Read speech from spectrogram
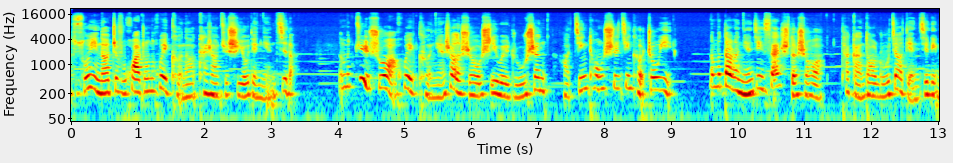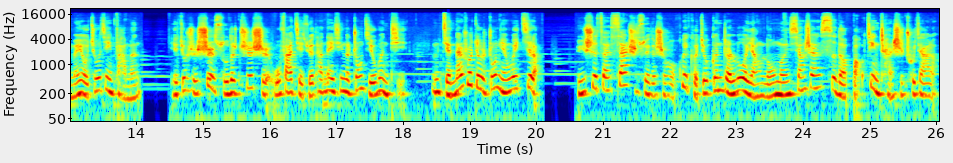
所以呢，这幅画中的慧可呢，看上去是有点年纪的。那么据说啊，慧可年少的时候是一位儒生啊，精通《诗经》和《周易》。那么到了年近三十的时候啊，他感到儒教典籍里没有究竟法门，也就是世俗的知识无法解决他内心的终极问题。那么简单说就是中年危机了。于是，在三十岁的时候，慧可就跟着洛阳龙门香山寺的宝镜禅师出家了，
